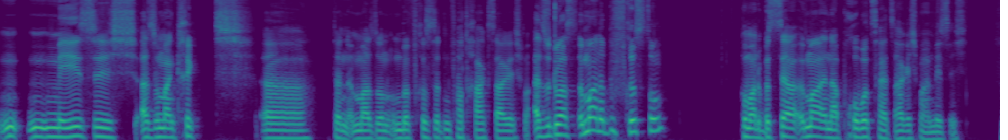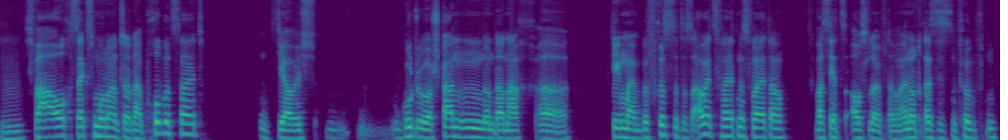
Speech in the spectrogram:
M- mäßig, also man kriegt äh, dann immer so einen unbefristeten Vertrag, sage ich mal. Also du hast immer eine Befristung. Guck mal, du bist ja immer in der Probezeit, sage ich mal, mäßig. Hm. Ich war auch sechs Monate in der Probezeit. Die habe ich gut überstanden und danach äh, ging mein befristetes Arbeitsverhältnis weiter, was jetzt ausläuft am 31.05.,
